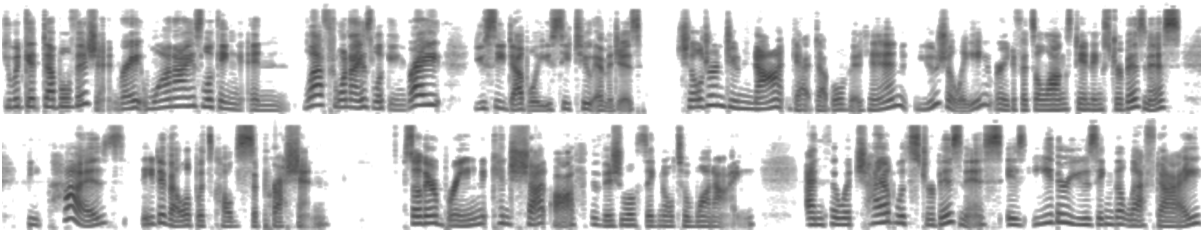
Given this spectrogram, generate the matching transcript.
you would get double vision, right? One eye is looking in left, one eye is looking right. You see double, you see two images. Children do not get double vision usually, right? If it's a long-standing strabismus, because they develop what's called suppression. So their brain can shut off the visual signal to one eye. And so a child with strabismus is either using the left eye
